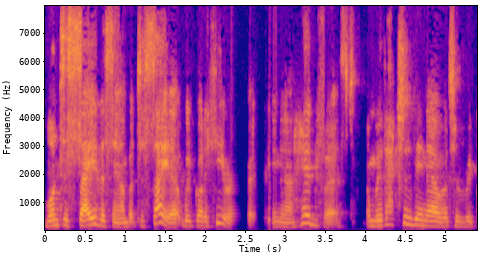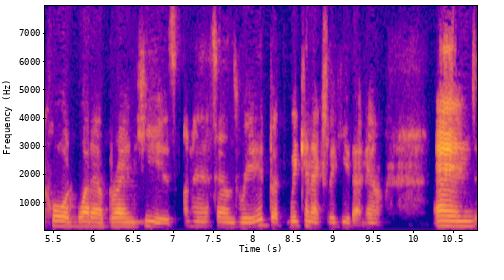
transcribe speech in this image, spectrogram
want to say the sound, but to say it, we've got to hear it in our head first. And we've actually been able to record what our brain hears. I know that sounds weird, but we can actually hear that now. And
